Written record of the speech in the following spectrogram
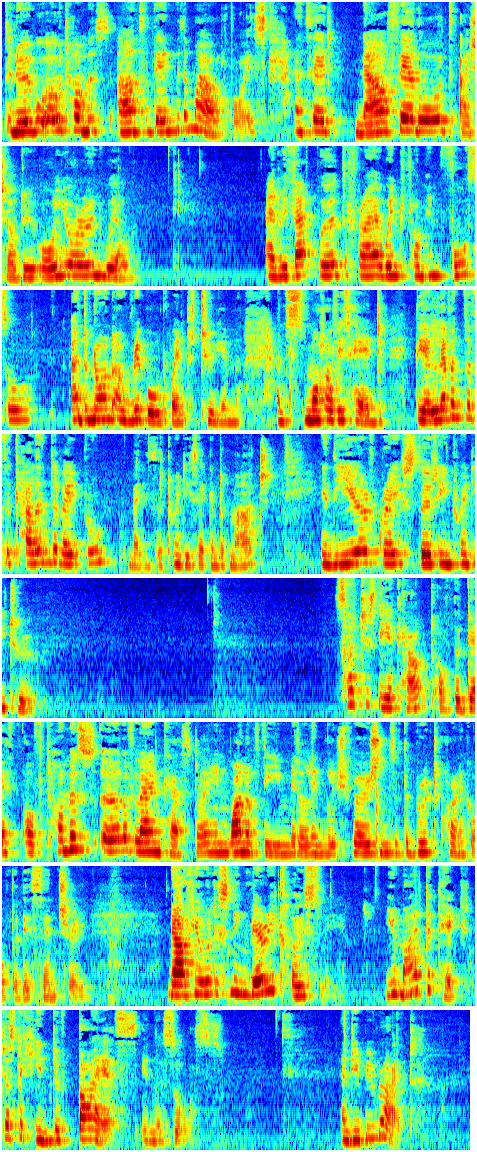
The noble Earl Thomas answered then with a mild voice, and said, Now, fair lords, I shall do all your own will. And with that word the friar went from him full sore, and anon a ribald went to him, and smote off his head, the eleventh of the calends of April, that is the twenty-second of March, in the year of grace 1322. Such is the account of the death of Thomas Earl of Lancaster in one of the Middle English versions of the Brut Chronicle for this century. Now, if you were listening very closely, you might detect just a hint of bias in the source. And you'd be right.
